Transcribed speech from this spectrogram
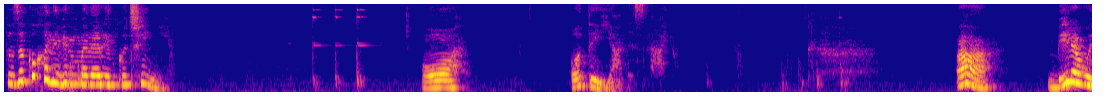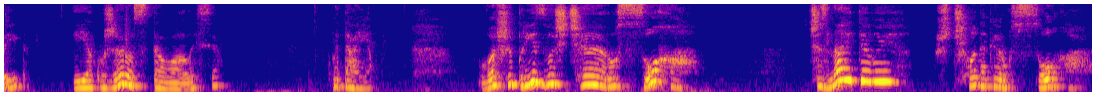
то закоханий він в мене ринку чи ні? О, от і я не знаю. А, біля воріт, і як уже розставалися, питає, ваше прізвище Росоха? Чи знаєте ви, що таке Росоха?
